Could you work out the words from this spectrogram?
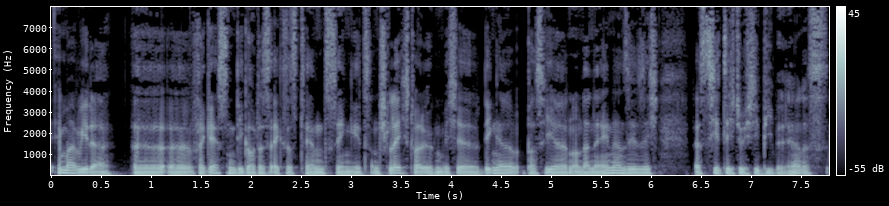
immer wieder äh, äh, vergessen die Gottesexistenz. Denen geht's dann schlecht, weil irgendwelche Dinge passieren und dann erinnern sie sich. Das zieht sich durch die Bibel. Ja, das,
